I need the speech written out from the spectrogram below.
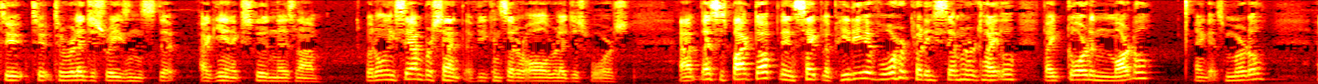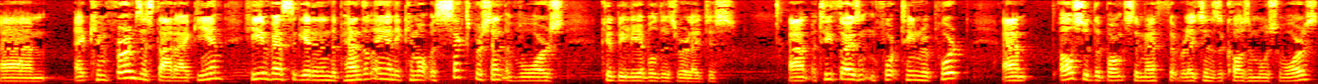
to, to, to religious reasons that, again, excluding Islam but only 7% if you consider all religious wars. Uh, this is backed up the Encyclopedia of War, pretty similar title, by Gordon Martel. I think it's Myrtle. Um, it confirms this data again. He investigated independently and he came up with 6% of wars could be labelled as religious. Um, a 2014 report um, also debunks the myth that religion is the cause of most wars.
